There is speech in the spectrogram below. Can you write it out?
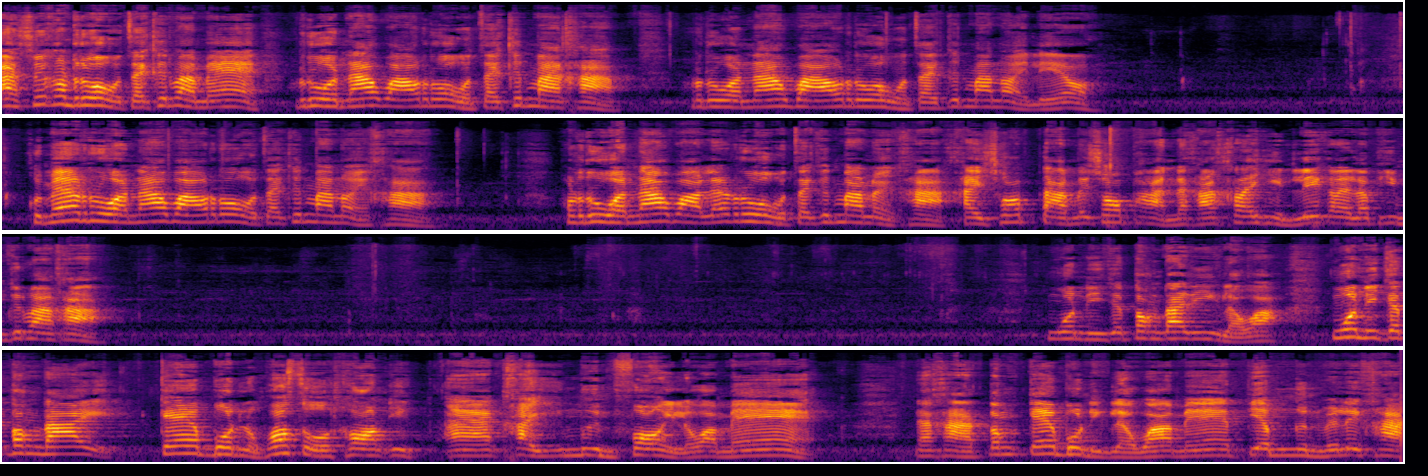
อะช่วยกันรัวหัวใจขึ้นมาแม่ รัวหน้าว้าวรัวหัวใจขึ้นมาค่ะ รัวหน้าว้าวรัวหัวใจขึ้นมาหน่อยเร็ว คุณแม่รัวหน้าว้าวรัวหัวใจขึ้นมาหน่อยค่ะรัวหน้าว้าวและรัวหัวใจขึ้นมาหน่อยค่ะ ใครชอบตามไม่ชอบผ่านนะคะ ใครเห็นเลขอะไรแล้วพิมพ์ขึ้นมาค่ะงวดนี้จะต้องได้อีกแล้ววะงวดนี้จะต้องได้แก้บนหลวงพ่อโสธรอีกอาไข่หมื่นฟองอีกแล้วว่ะแม่ นะคะ ต้องแก้บนอีกแล้วว่าแม่เตรียมเงินไว้เลยค่ะ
